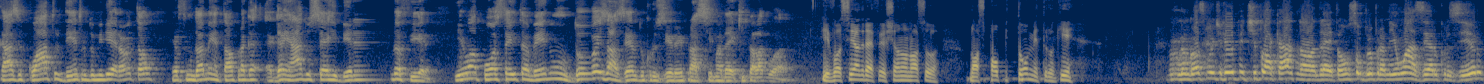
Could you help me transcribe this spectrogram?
casa quatro dentro do Mineirão, então é fundamental para é ganhar do CRB na segunda-feira. E eu aposto aí também num 2 a 0 do Cruzeiro aí para cima da equipe alagoana. E você, André, fechando o nosso, nosso palpitômetro aqui? Não gosto muito de repetir placar, não, André. Então sobrou para mim 1 a 0 Cruzeiro.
